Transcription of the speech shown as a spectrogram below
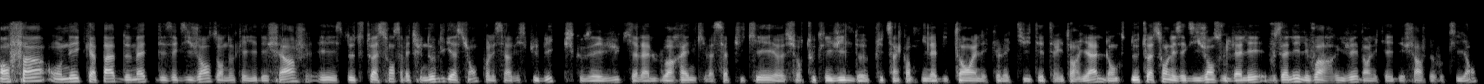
Enfin, on est capable de mettre des exigences dans nos cahiers des charges et de toute façon, ça va être une obligation pour les services publics puisque vous avez vu qu'il y a la loi Rennes qui va s'appliquer euh, sur toutes les villes de plus de 50 000 habitants et les collectivités territoriales. Donc, de toute façon, les exigences, vous allez, les voir arriver dans les cahiers des charges de vos clients.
